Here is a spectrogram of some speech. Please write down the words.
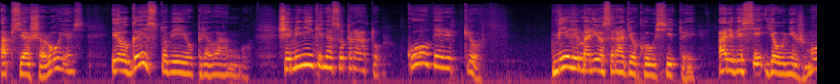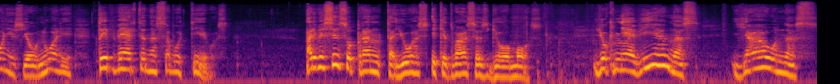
Apsiašarojęs, ilgai stovėjau prie langų. Šeimininkė nesuprato, ko verkiu. Mėly Marijos radio klausytojai, ar visi jauni žmonės, jaunuoliai taip vertina savo tėvus? Ar visi supranta juos iki dvasios gilumos? Juk ne vienas jaunas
